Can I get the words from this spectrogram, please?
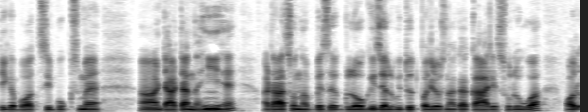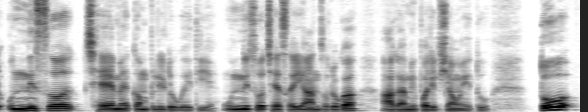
ठीक है, बहुत सी बुक्स में डाटा नहीं है। अठारह सौ नब्बे से ग्लोगी जल विद्युत परियोजना का कार्य शुरू हुआ और उन्नीस सौ छः में कंप्लीट हो गई थी उन्नीस सौ छः सही आंसर होगा आगामी परीक्षाओं हेतु। तो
